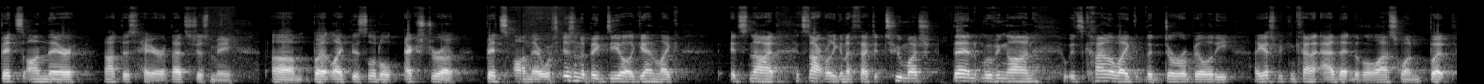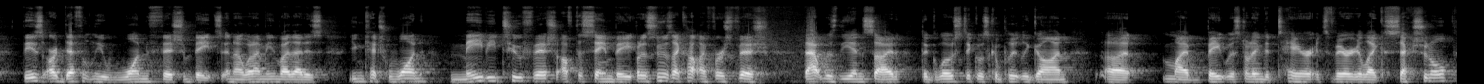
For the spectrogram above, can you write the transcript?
bits on there. Not this hair. That's just me um, but like this little extra bits on there, which isn't a big deal. Again, like it's not it's not really going to affect it too much. Then moving on, it's kind of like the durability. I guess we can kind of add that into the last one, but these are definitely one fish baits. And what I mean by that is you can catch one, maybe two fish off the same bait. But as soon as I caught my first fish, that was the inside. The glow stick was completely gone. Uh, my bait was starting to tear. It's very like sectional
